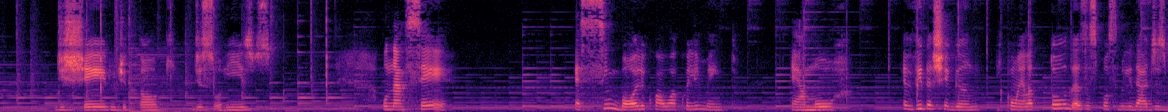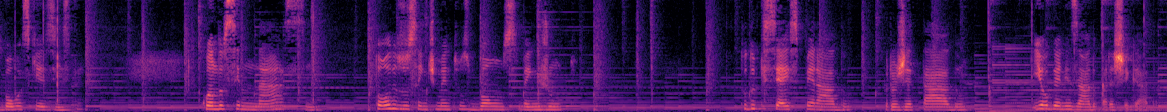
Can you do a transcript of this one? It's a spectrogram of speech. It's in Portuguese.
de cheiro, de toque, de sorrisos. O nascer é simbólico ao acolhimento, é amor, é vida chegando e com ela todas as possibilidades boas que existem. Quando se nasce, todos os sentimentos bons vêm junto. Tudo que se é esperado, projetado e organizado para a chegada.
